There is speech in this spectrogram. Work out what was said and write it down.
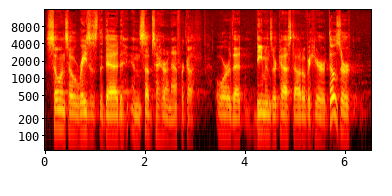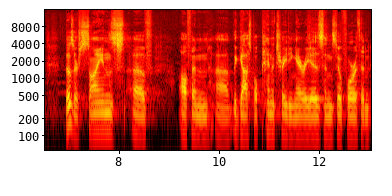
so and so raises the dead in sub Saharan Africa or that demons are cast out over here. Those are, those are signs of often uh, the gospel penetrating areas and so forth, and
